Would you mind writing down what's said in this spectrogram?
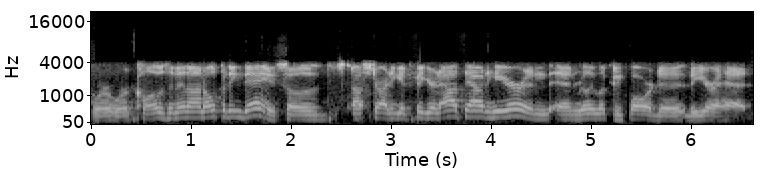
we're we're closing in on opening day, so starting to get figured out down here, and and really looking forward to the year ahead.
